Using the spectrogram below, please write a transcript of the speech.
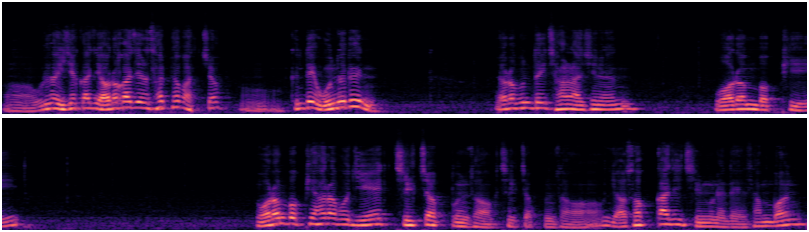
어, 우리가 이제까지 여러 가지를 살펴봤죠. 어, 근데 오늘은 여러분들이 잘 아시는 워런 버핏, 워런 버핏 할아버지의 질적 분석, 질적 분석 여섯 가지 질문에 대해서 한번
